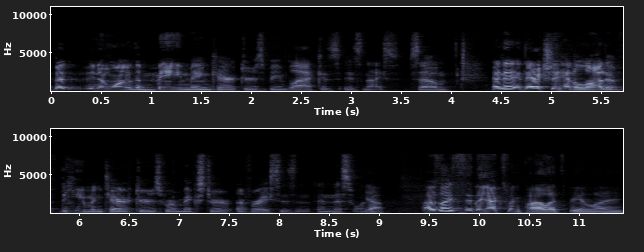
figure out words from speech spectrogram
But you know, one of the main main characters being black is is nice. So, and they, they actually had a lot of the human characters were a mixture of races in, in this one. Yeah. I was nice to see the X-wing pilots being like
